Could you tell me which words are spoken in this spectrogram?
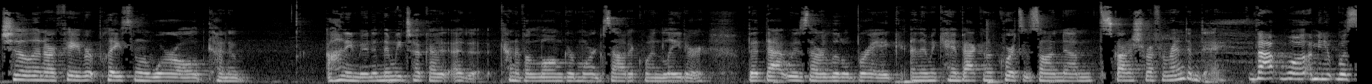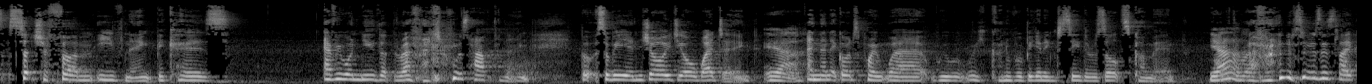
chill in our favorite place in the world kind of honeymoon, and then we took a, a kind of a longer, more exotic one later. But that was our little break, and then we came back, and of course it's on um, Scottish Referendum Day. That was, I mean, it was such a fun evening because everyone knew that the referendum was happening. But so we enjoyed your wedding. Yeah. And then it got to the point where we, were, we kind of were beginning to see the results come in. Yeah. The referendum. So it was just like.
